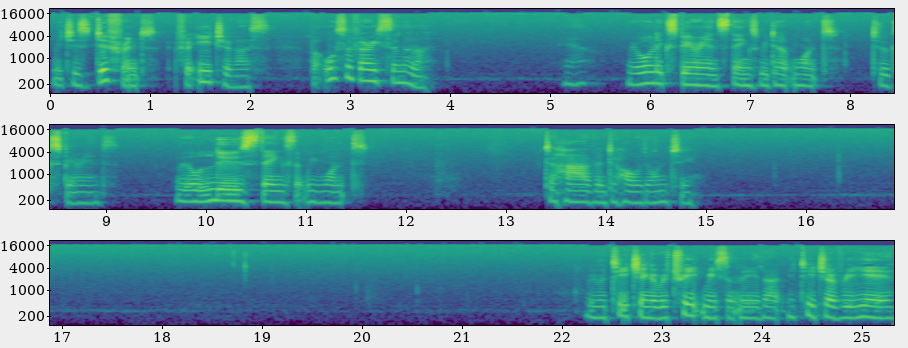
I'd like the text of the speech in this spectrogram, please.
which is different for each of us, but also very similar. Yeah? We all experience things we don't want to experience. We all lose things that we want to have and to hold on to. We were teaching a retreat recently that we teach every year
